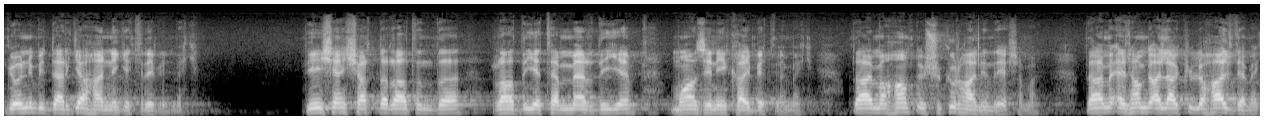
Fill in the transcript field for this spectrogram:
gönlü bir dergah haline getirebilmek. Değişen şartlar altında radiyeten merdiye muazeneyi kaybetmemek. Daima hamd ve şükür halinde yaşamak. Daima elhamdü ala küllü hal demek.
